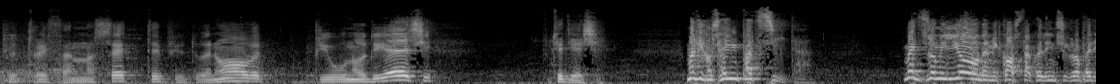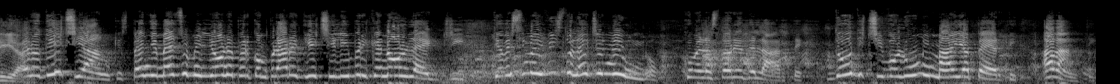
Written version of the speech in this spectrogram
più 3 fanno 7, più 2 9, più 1 10. Tutti e 10. Ma dico, sei impazzita? Mezzo milione mi costa quell'enciclopedia. E lo dici anche, spendi mezzo milione per comprare dieci libri che non leggi. Ti avessi mai visto leggerne uno, come la storia dell'arte. Dodici volumi mai aperti. Avanti.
